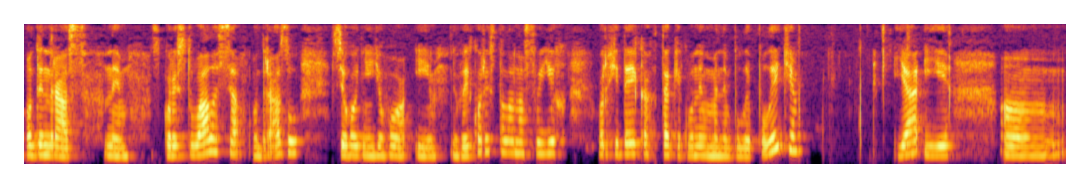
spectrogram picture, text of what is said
один раз ним скористувалася одразу. Сьогодні його і використала на своїх орхідейках, так як вони в мене були политі. Я і ем,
